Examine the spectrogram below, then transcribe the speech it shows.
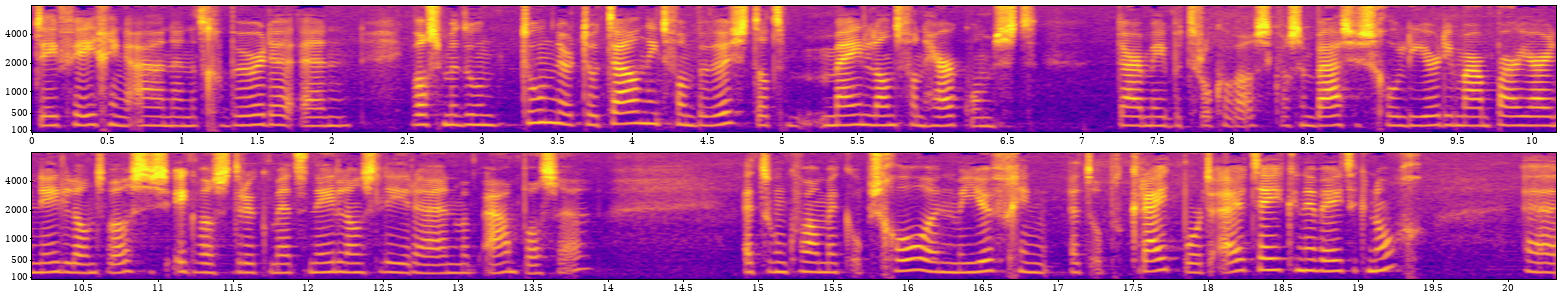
tv ging aan en het gebeurde. En ik was me toen er totaal niet van bewust dat mijn land van herkomst daarmee betrokken was. Ik was een basisscholier die maar een paar jaar in Nederland was. Dus ik was druk met Nederlands leren en me aanpassen. En toen kwam ik op school en mijn juf ging het op het krijtbord uittekenen, weet ik nog. Uh,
